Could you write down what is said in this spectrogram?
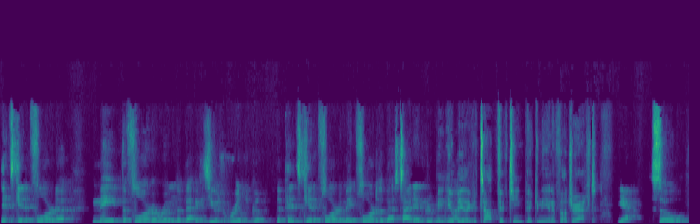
Pitts kid at Florida made the Florida room the best because he was really good. The Pitts kid at Florida made Florida the best tight end group. I mean, he'll be like a top 15 pick in the NFL draft. Yeah. So,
